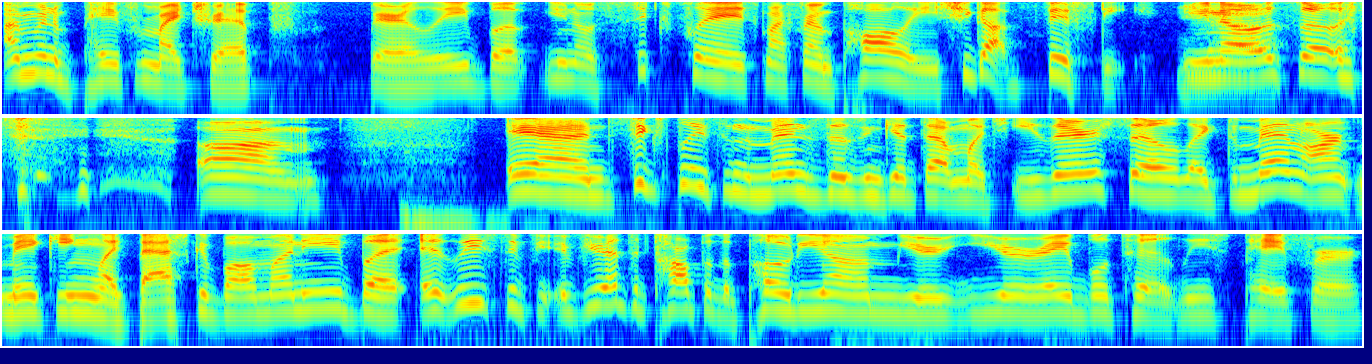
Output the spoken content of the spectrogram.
I'm gonna pay for my trip. Barely, but you know, sixth place, my friend Polly, she got fifty. You Yeah. know, so it's Um, and sixth place in the men's doesn't get that much either. So like the men aren't making like basketball money, but at least if you, if you're at the top of the podium, you're you're able to at least pay for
